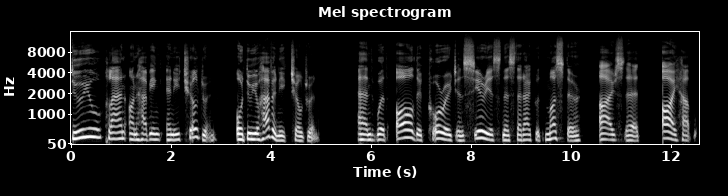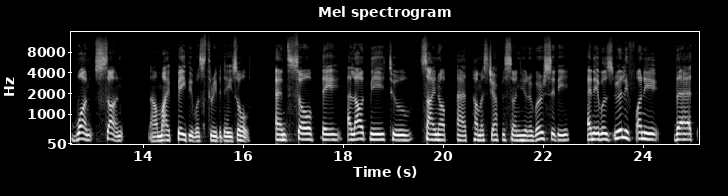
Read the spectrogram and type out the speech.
do you plan on having any children? Or do you have any children? And with all the courage and seriousness that I could muster, I said, I have one son. Now, my baby was three days old. And so they allowed me to sign up at Thomas Jefferson University. And it was really funny that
